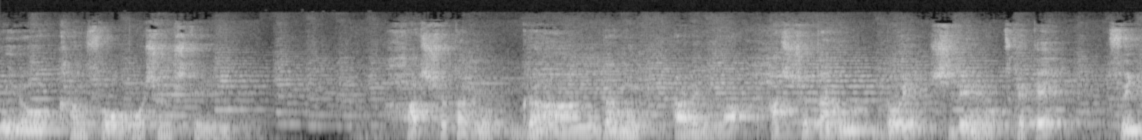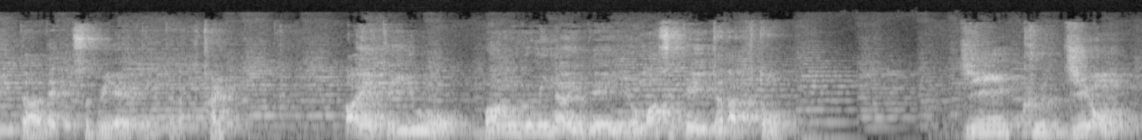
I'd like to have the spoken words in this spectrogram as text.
組の感想を募集している。ハッシュタグガンダムあるいはハッシュタグドイ試練をつけてツイッターでつぶやいていただきたい。あえて言おう。番組内で読ませていただくと。ジークジオン。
